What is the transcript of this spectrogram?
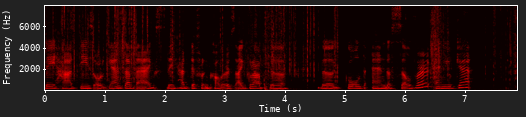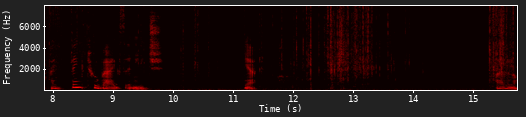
they had these organza bags. They had different colors. I grabbed the the gold and the silver and you get i think two bags in each. Yeah I don't know.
